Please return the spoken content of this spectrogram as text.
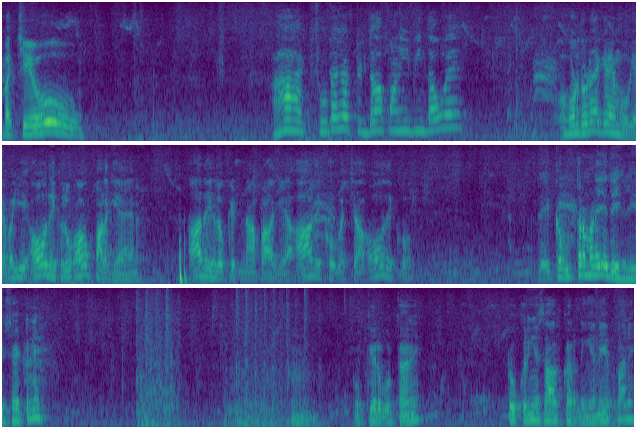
ਬੱਚਿਓ। ਆ ਛੋਟਾ ਜਿਹਾ ਟਿੱਡਾ ਪਾਣੀ ਪੀਂਦਾ ਓਏ। ਹੁਣ ਥੋੜਾ ਜਿਹਾ ਕੈਮ ਹੋ ਗਿਆ ਬਾਈ, ਇਹ ਆਹ ਦੇਖ ਲਓ, ਆਹ ਪਲ ਗਿਆ ਹੈ ਨਾ। ਆਹ ਦੇਖ ਲਓ ਕਿੰਨਾ ਪਲ ਗਿਆ, ਆਹ ਦੇਖੋ ਬੱਚਾ ਉਹ ਦੇਖੋ। ਤੇ ਕਬੂਤਰ ਮੜੇ ਜੇ ਦੇਖ ਲਈਏ ਸੈੱਟ ਨੇ। ਹੂੰ ਓਕੇ ਰਬੋਟਾਂ ਨੇ। ਟੋਕਰੀਆਂ ਸਾਫ਼ ਕਰਨੀਆਂ ਨੇ ਆਪਾਂ ਨੇ।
